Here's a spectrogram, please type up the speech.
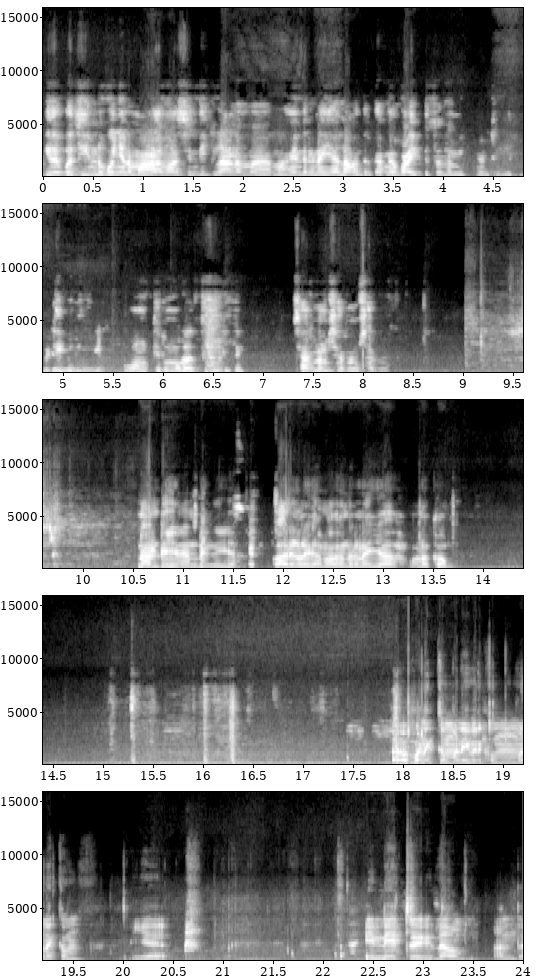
இத பத்தி இன்னும் கொஞ்சம் நம்ம ஆழமா சிந்திக்கலாம். நம்ம மகேந்திரன் எல்லாம் வந்திருக்காங்க. வாய்ப்பு தந்த மிக்க நன்றி. விடைபெறுகிறேன். ஓம் திருமூலர் திருவடிகள் சரணம் சரணம் சரணம். நன்றி நன்றிங்க ஐயா. வாருங்கள் ஐயா மகேந்திரன் ஐயா வணக்கம். வணக்கம் அனைவருக்கும் வணக்கம். நேற்று நாம் அந்த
